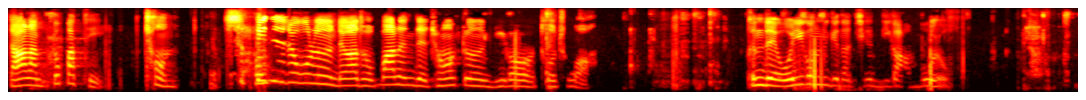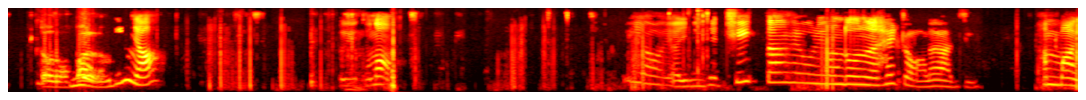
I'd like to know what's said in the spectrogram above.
나랑 똑같아 1000 스피드적으로는 내가 더 빠른데 정확도는 네가 더 좋아 근데 어이가 없는 게 나 지금 네가 안 보여 너 너무 너 빨라. 어딨냐? 여기 있구나. 이야, 야, 이제 7단 회오리 정도는 할 줄 알아야지. 한 방에.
